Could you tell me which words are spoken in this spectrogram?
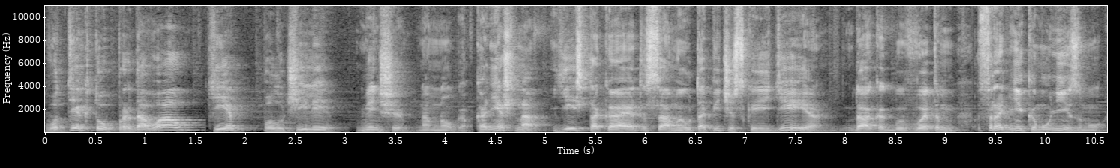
Вот те, кто продавал, те получили меньше намного. Конечно, есть такая это самая утопическая идея, да, как бы в этом сродни коммунизму,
